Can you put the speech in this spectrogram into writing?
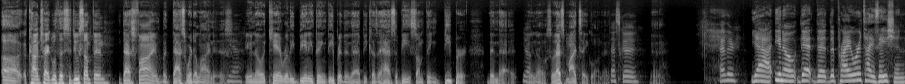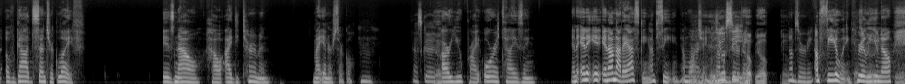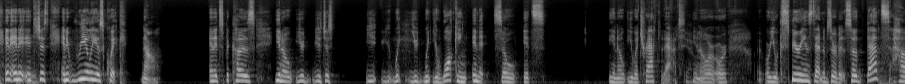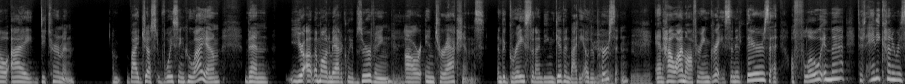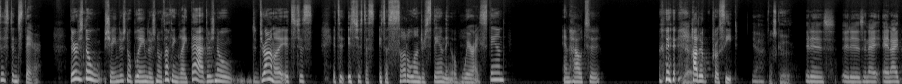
uh contract with us to do something, that's fine, but that's where the line is. Yeah. You know, it can't really be anything deeper than that because it has to be something deeper than that. Yep. You know. So that's my take on that. That's good. Yeah. Heather. Yeah, you know that the the prioritization of God centric life is now how I determine my inner circle. That's good. Yeah. Are you prioritizing? And and and I'm not asking. I'm seeing. I'm watching. Mhm. You'll see. observing. Yep, yep. yep. I'm observing. I'm feeling. really, you know. Yeah, and and it, it's good. just and it really is quick now. And it's because you know you're you're just you you you you're walking in it, so it's you know you attract that Yeah. you know or or or you experience that and observe it. So that's Mm-hmm. how I determine um, by just voicing who I am. Then you're I'm automatically observing Mm-hmm. our interactions and the grace that I'm being given by the other person Yeah, yeah. and how I'm offering grace. And if there's a, a flow in that, if there's any kind of resistance there, there's no shame, there's no blame, there's no nothing like that. There's no d- drama. It's just it's a, it's just a it's a subtle understanding of where mm. I stand and how to how to proceed. Yeah. That's good. It is. It is. And I and I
